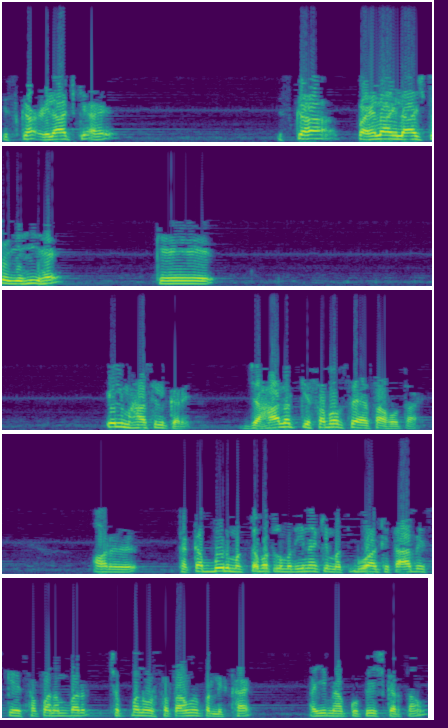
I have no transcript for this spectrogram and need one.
اس کا علاج کیا ہے؟ اس کا پہلا علاج تو یہی ہے کہ علم حاصل کریں۔ جہالت کے سبب سے ایسا ہوتا ہے۔ اور تکبر مکتبۃ المدینہ کی مطبوعہ کتاب اس کے صفحہ نمبر چھپن اور ستاون پر لکھا ہے۔ آئیے میں آپ کو پیش کرتا ہوں۔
